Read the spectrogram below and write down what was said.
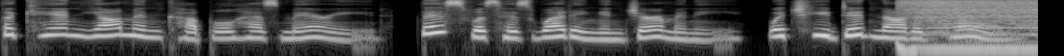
The Yaman couple has married. This was his wedding in Germany, which he did not attend.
